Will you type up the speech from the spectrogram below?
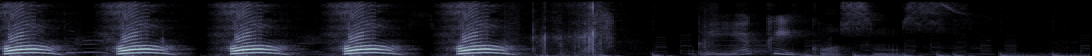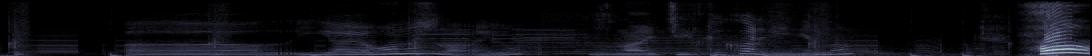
А! А! А! А! Який космос? Е, я його не знаю. Знаю тільки Калініна. А!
